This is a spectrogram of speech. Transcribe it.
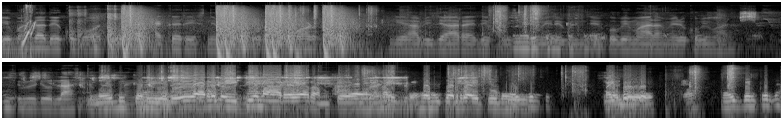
ये बंदा देखो बहुत हैकर है इसने पूरा ये अभी जा रहा है देखो इसने मेरे बंदे को भी मारा मेरे को भी मारा। ये वीडियो लास्ट मैं भी करी। रे यार भाई क्यों मार रहा है यार हमको यार हम कर रहा है तू भाई। माइक बंद कर। माइक बंद कर।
